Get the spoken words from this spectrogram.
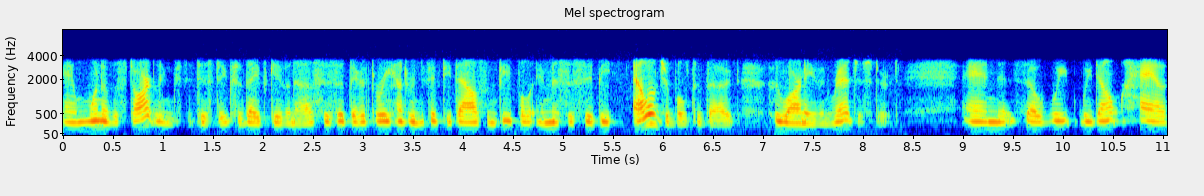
And one of the startling statistics that they've given us is that there are 350,000 people in Mississippi eligible to vote who aren't even registered. And so we, we don't have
